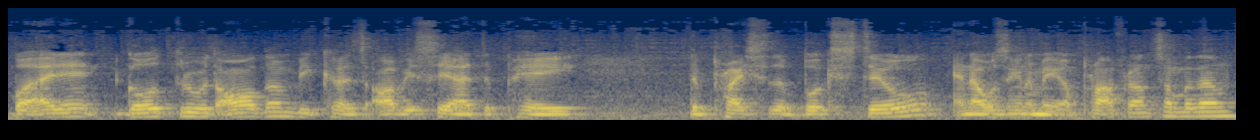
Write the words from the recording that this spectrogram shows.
but i didn't go through with all of them because obviously i had to pay the price of the book still and i wasn't gonna make a profit on some of them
